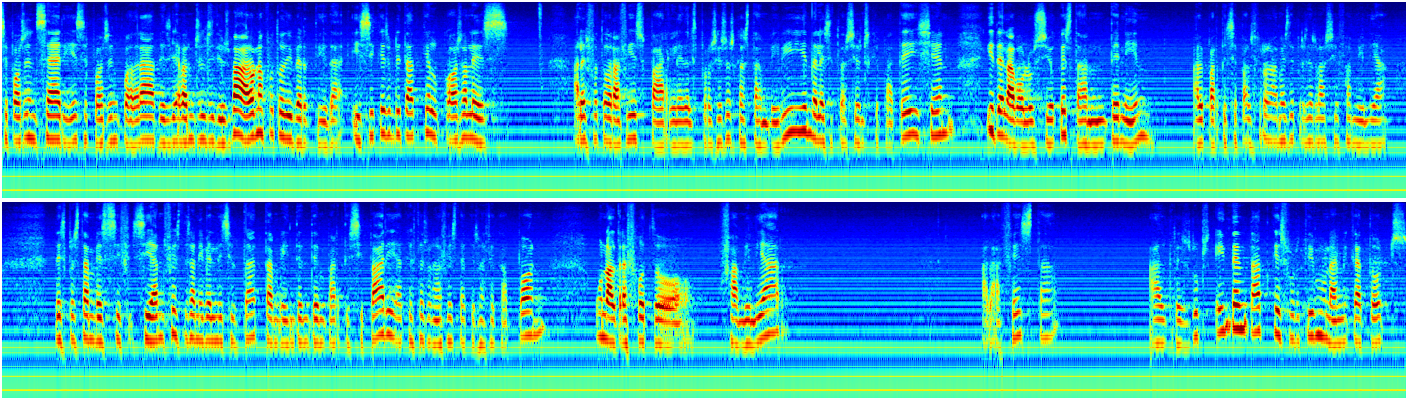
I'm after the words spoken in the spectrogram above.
se posen sèries, se posen quadrades, llavors els dius, va, ara una foto divertida. I sí que és veritat que el cos a les, a les fotografies parla dels processos que estan vivint, de les situacions que pateixen i de l'evolució que estan tenint al participar als programes de preservació familiar. Després també, si, si hi ha festes a nivell de ciutat, també intentem participar-hi. Aquesta és una festa que es va fer Cap Pont. Una altra foto familiar a la festa altres grups. He intentat que sortim una mica tots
